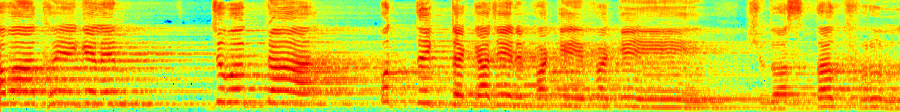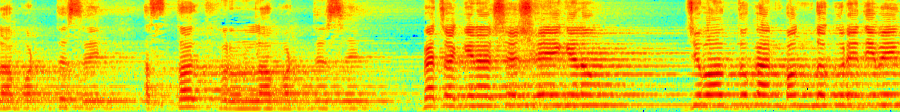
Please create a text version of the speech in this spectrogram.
অবাক হয়ে গেলেন, যুবকটা প্রত্যেকটা কাজের ফাঁকে ফাঁকে শুধু আস্তাক ফুরুল্লাহ পড়তেছে আস্তাক ফুরুল্লাহ পড়তেছে। বেচা কেনা শেষ হয়ে গেল, যুবক দোকান বন্ধ করে দিবেন।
